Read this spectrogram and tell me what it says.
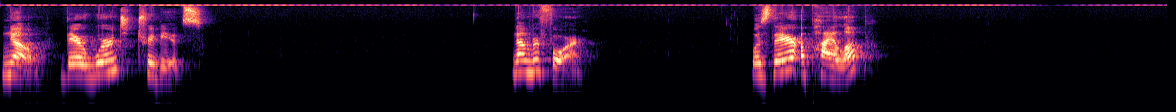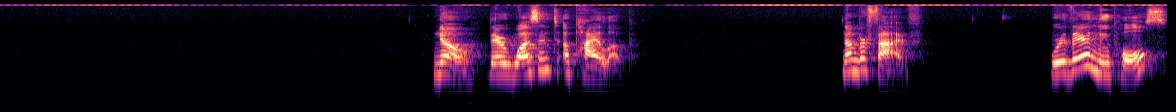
No, there weren't tributes. Number four. Was there a pileup? No, there wasn't a pileup. Number five. Were there loopholes?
